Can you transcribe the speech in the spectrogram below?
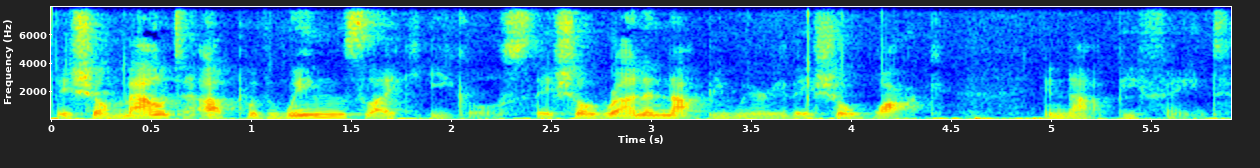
They shall mount up with wings like eagles. They shall run and not be weary. They shall walk and not be faint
